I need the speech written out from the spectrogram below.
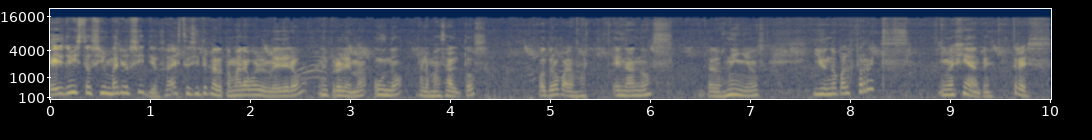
he visto así en varios sitios. ¿ah? Este sitio para tomar agua bebedero, no hay problema. Uno para los más altos, otro para los más enanos, para los niños y uno para los perritos. Imagínate, tres.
